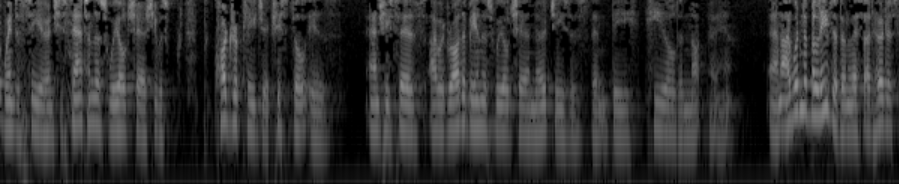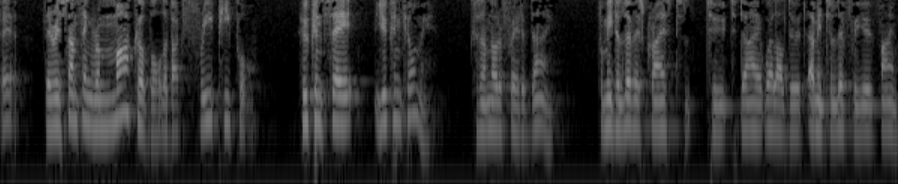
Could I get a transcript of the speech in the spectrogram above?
went to see her, and she sat in this wheelchair. She was quadriplegic. She still is. And she says, I would rather be in this wheelchair know Jesus than be healed and not know him. And I wouldn't have believed it unless I'd heard her say it. There is something remarkable about free people who can say, You can kill me because I'm not afraid of dying. For me to live as Christ, to, to die, well, I'll do it. I mean, to live for you, fine.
